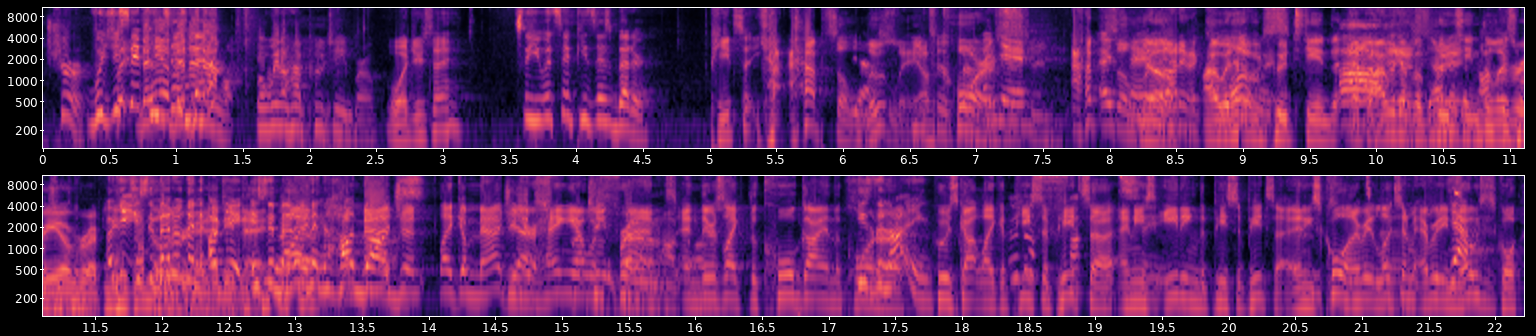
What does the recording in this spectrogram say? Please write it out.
Sure. Would you but say pizza is better? Out, but we don't have poutine, bro. What'd you say? So you would say pizza is better? Pizza? Yeah, absolutely. Yes, of course. Okay. Absolutely. Okay. No, I would have a poutine. Oh, if I would have a poutine delivery over a pizza. Okay, is it better than okay, is it better like, than hot dogs? Imagine like imagine yes, you're hanging out with friends and there's like the cool guy in the corner who's got like a Who piece of pizza and he's eating the piece of pizza and he's cool and everybody looks at him, everybody yeah. knows he's cool.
